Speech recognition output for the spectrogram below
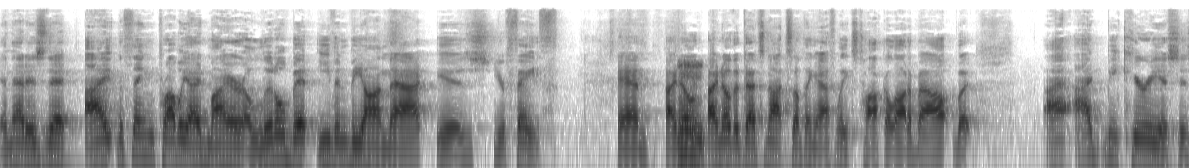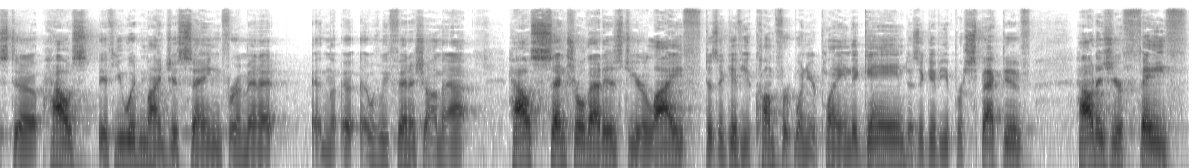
and that is that I the thing probably I admire a little bit even beyond that is your faith. And I know I know that that's not something athletes talk a lot about, but I, I'd be curious as to how, if you wouldn't mind just saying for a minute, and uh, as we finish on that, how central that is to your life. Does it give you comfort when you're playing the game? Does it give you perspective? How does your faith,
